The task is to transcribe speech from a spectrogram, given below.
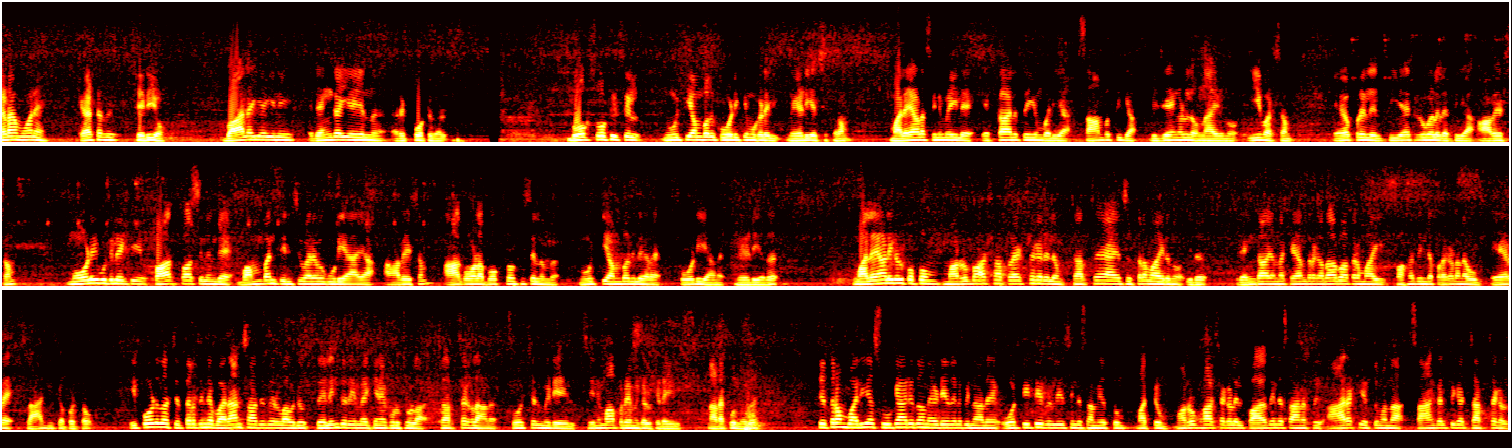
എടാ മോനെ കേട്ടത് ശരിയോ? ബാലയ്യ ഇനി രംഗയ്യ എന്ന് റിപ്പോർട്ടുകൾ. ബോക്സ് ഓഫീസിൽ നൂറ്റി അമ്പത് കോടിക്ക് മുകളിൽ നേടിയ ചിത്രം. മലയാള സിനിമയിലെ എക്കാലത്തെയും വലിയ സാമ്പത്തിക വിജയങ്ങളിലൊന്നായിരുന്നു ഈ വർഷം ഏപ്രിലിൽ തിയേറ്ററുകളിലെത്തിയ ആവേശം. മോളിവുഡിലേക്ക് ഫാദ് ഫാസിലിന്റെ വമ്പൻ തിരിച്ചുവരവ് കൂടിയായ ആവേശം ആഗോള ബോക്സ് ഓഫീസിൽ നിന്ന് നൂറ്റി അമ്പതിലേറെ കോടിയാണ് നേടിയത്. മലയാളികൾക്കൊപ്പം മറുഭാഷാ പ്രേക്ഷകരിലും ചർച്ചയായ ചിത്രമായിരുന്നു ഇത്. രംഗ എന്ന കേന്ദ്ര കഥാപാത്രമായി ഫഹദിന്റെ പ്രകടനവും ഏറെ ശ്ലാഘിക്കപ്പെട്ടു. ഇപ്പോഴത്തെ ചിത്രത്തിന്റെ വരാൻ സാധ്യതയുള്ള ഒരു തെലുങ്ക് റീമേക്കിനെ കുറിച്ചുള്ള ചർച്ചകളാണ് സോഷ്യൽ മീഡിയയിൽ സിനിമാ പ്രേമികൾക്കിടയിൽ നടക്കുന്നത്. ചിത്രം വലിയ സ്വീകാര്യത നേടിയതിന് പിന്നാലെ ഒ ടി ടി റിലീസിന്റെ സമയത്തും മറ്റും മറുഭാഷകളിൽ പലതിന്റെ സ്ഥാനത്ത് ആരൊക്കെ എത്തുമെന്ന സാങ്കല്പിക ചർച്ചകൾ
